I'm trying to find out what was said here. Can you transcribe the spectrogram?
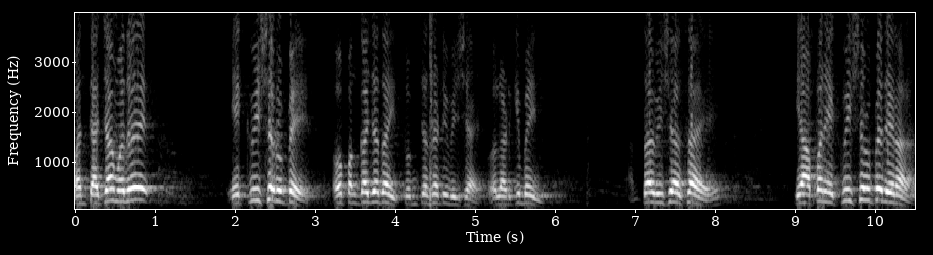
पण त्याच्यामध्ये एकवीसशे रुपये ओ पंकजाताई तुमच्यासाठी विषय आहे. ओ लाडकी बहीण आमचा विषय असा आहे की आपण एकवीसशे रुपये देणार आहात.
